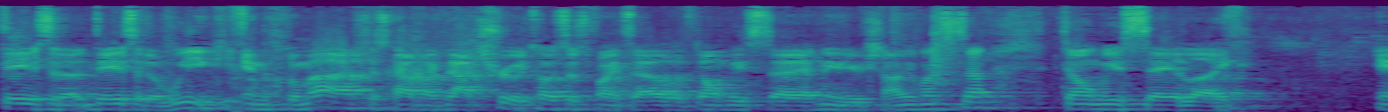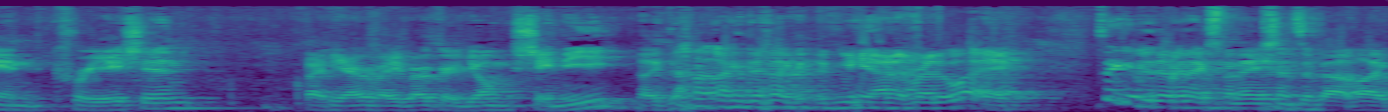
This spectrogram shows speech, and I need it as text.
days of the, days of the week in Chumash is kind of like not true. Tosfos points out, don't we say? I think Yerushalmi points out, don't we say like in creation, right here, everybody wrote Yom Sheni, like, like, like we had it right away. They give you different explanations about like,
